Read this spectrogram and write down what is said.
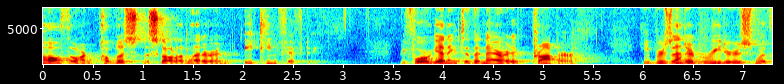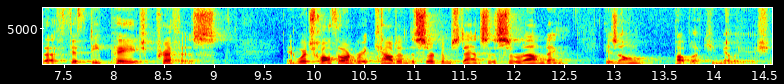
Hawthorne published The Scarlet Letter in 1850. Before getting to the narrative proper, he presented readers with a 50 page preface in which Hawthorne recounted the circumstances surrounding his own public humiliation.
